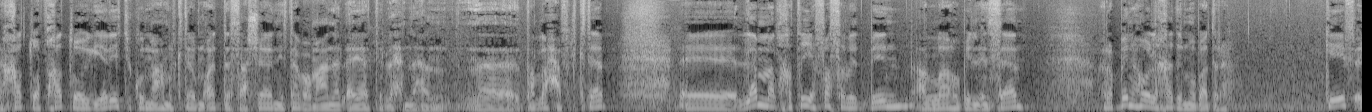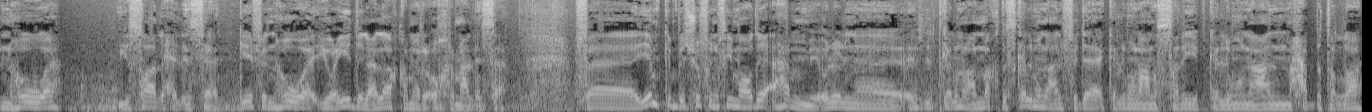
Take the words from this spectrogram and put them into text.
خطوة بخطوة. ويا ريت يكون معهم الكتاب المقدس عشان يتابعوا معنا الآيات اللي إحنا هنطلعها في الكتاب. لما الخطية فصلت بين الله وبين الإنسان ربنا هو اللي خد المبادرة. كيف إن هو يصالح الإنسان كيف إن هو يعيد العلاقة مرة أخرى مع الإنسان. فيمكن بنشوف ان في مواضيع أهم يقولوا لنا يتكلمون عن المقدس كلمونا عن الفداء كلمونا عن الصليب كلمونا عن محبة الله.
